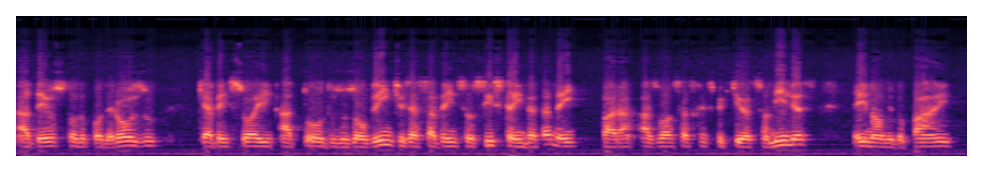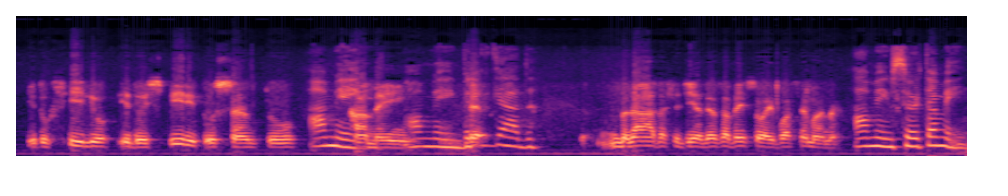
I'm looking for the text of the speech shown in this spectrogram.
a Deus Todo-Poderoso, que abençoe a todos os ouvintes. Essa bênção se estenda também para as vossas respectivas famílias, em nome do Pai e do Filho e do Espírito Santo. Amém. Amém. Amém. Obrigada. Nada, Cidinha. Deus abençoe. Boa semana. Amém. O senhor também.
